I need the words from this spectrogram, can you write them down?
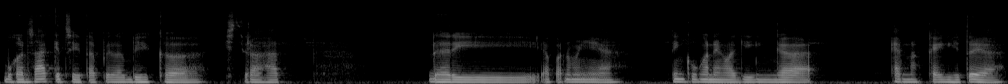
bukan sakit sih tapi lebih ke istirahat dari apa namanya ya lingkungan yang lagi nggak enak kayak gitu ya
